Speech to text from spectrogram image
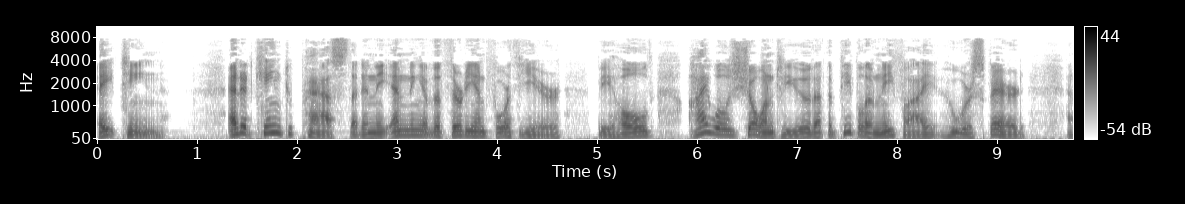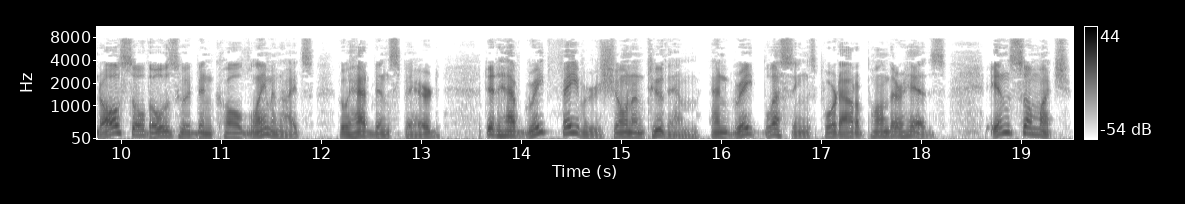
18. And it came to pass that in the ending of the thirty and fourth year Behold, I will show unto you that the people of Nephi who were spared, and also those who had been called Lamanites, who had been spared, did have great favors shown unto them, and great blessings poured out upon their heads, insomuch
